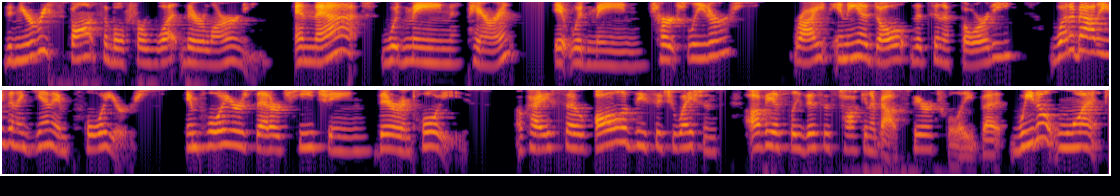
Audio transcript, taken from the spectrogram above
then you're responsible for what they're learning. And that would mean parents. It would mean church leaders, right? Any adult that's in authority. What about even again employers? Employers that are teaching their employees. Okay. So all of these situations, obviously this is talking about spiritually, but we don't want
